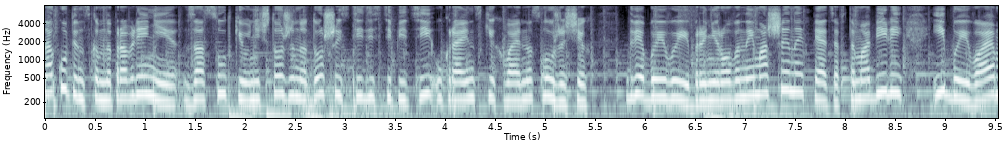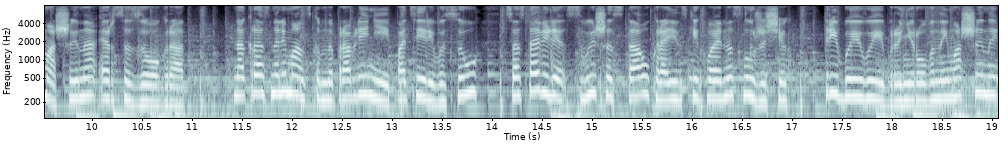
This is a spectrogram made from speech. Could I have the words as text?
На Купинском направлении за сутки уничтожено до 65 украинских военнослужащих, две боевые бронированные машины, пять автомобилей и боевая машина РСЗО «Град». На Краснолиманском направлении потери ВСУ составили свыше 100 украинских военнослужащих, три боевые бронированные машины,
